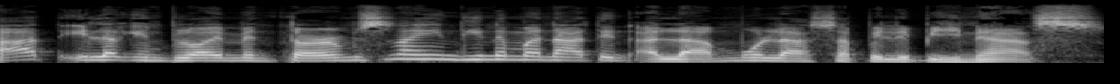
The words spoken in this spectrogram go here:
at ilang employment terms na hindi naman natin alam mula sa Pilipinas.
